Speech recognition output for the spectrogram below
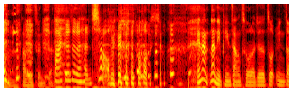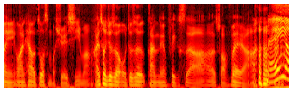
嗯，倒是真的。八哥真的很吵。好笑。哎、那那你平常除了就是做运动以外，你还有做什么学习吗？还是说你就说我就是看 Netflix 啊，耍废啊？没有，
